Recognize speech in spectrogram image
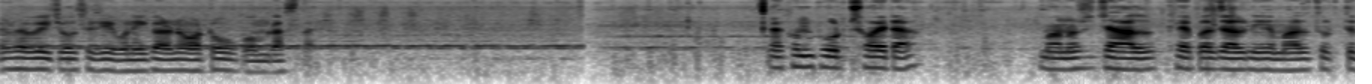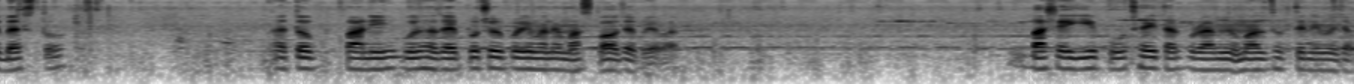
এভাবেই চলছে জীবন, এই কারণে অটোও কম রাস্তায়। এখন ভোর ছয়টা। মানুষ জাল, খেপা জাল নিয়ে মাছ ধরতে ব্যস্ত। এত পানি, বোঝা যায় প্রচুর পরিমাণে মাছ পাওয়া যাবে এবার। বাসায় গিয়ে পৌঁছাই, তারপর আমি মাছ ধরতে নেমে যাব।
